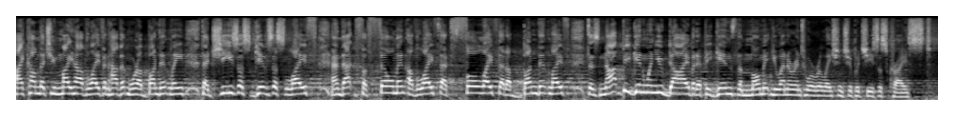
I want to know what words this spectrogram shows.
I come that you might have life and have it more abundantly. That Jesus gives us life and that fulfillment of life, that full life, that abundant life does not begin when you die, but it begins the moment you enter into a relationship with Jesus Christ.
